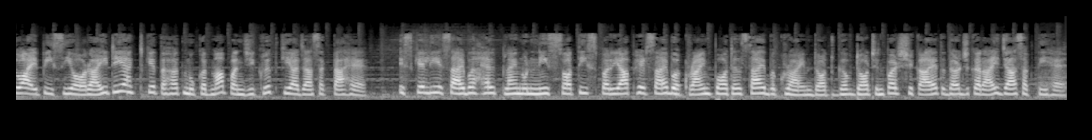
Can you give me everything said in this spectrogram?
तो आईपीसी और आईटी एक्ट के तहत मुकदमा पंजीकृत किया जा सकता है। इसके लिए साइबर हेल्पलाइन उन्नीस सौ तीस पर या फिर cyber crime portal cyber crime dot gov dot in पर शिकायत दर्ज कराई जा सकती है।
